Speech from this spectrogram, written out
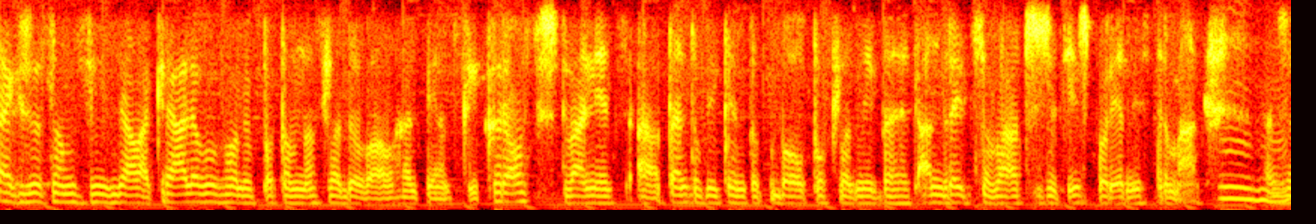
To je. Takže som si dala kráľovú holu, potom nasledoval Helpianský kros, Štvanec a tento víkend to bol posledný beh Andrejcová, čiže tiež poriadny strmák. Mm-hmm. Takže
